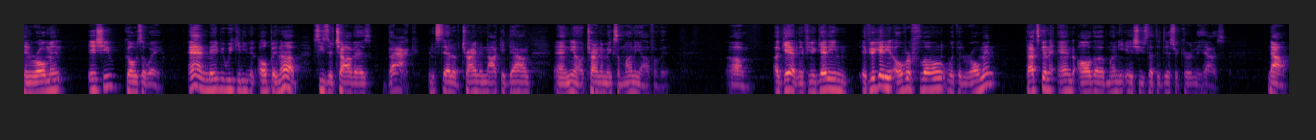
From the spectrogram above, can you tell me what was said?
enrollment issue goes away. And maybe we could even open up Cesar Chavez back instead of trying to knock it down and you know trying to make some money off of it. Um, again, if you're getting if you're getting overflow with enrollment, that's going to end all the money issues that the district currently has. Now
